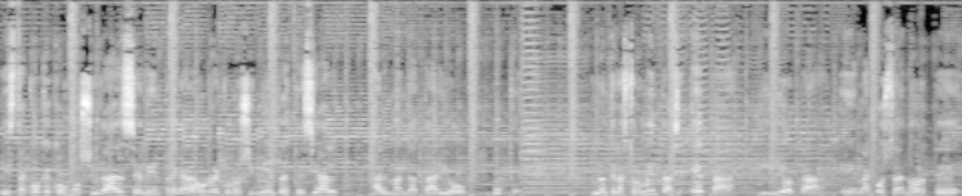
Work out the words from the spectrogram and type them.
Destacó que como ciudad se le entregará un reconocimiento especial al mandatario Bukele. Durante las tormentas ETA y IOTA en la costa norte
